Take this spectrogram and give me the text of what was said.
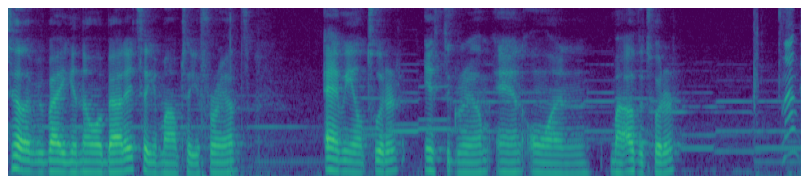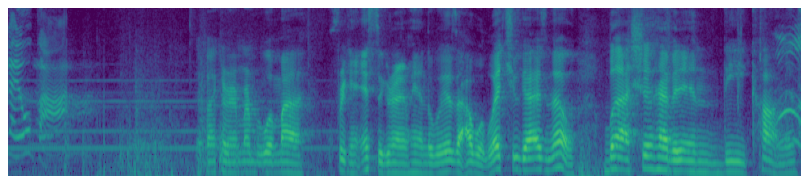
tell everybody you know about it, tell your mom, tell your friends. Add me on Twitter, Instagram, and on my other Twitter. If I can remember what my freaking Instagram handle is, I will let you guys know. But I should have it in the comments.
